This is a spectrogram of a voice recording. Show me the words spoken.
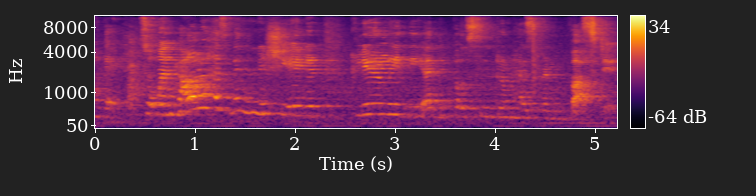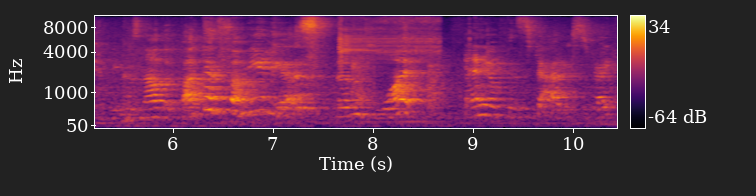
Okay, so when Paolo has been initiated, clearly the Oedipal syndrome has been busted because now the pater familias doesn't want any of his status, right?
